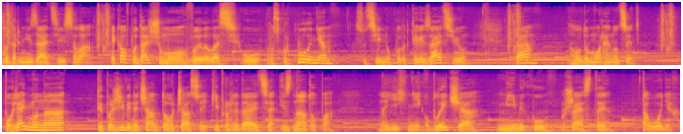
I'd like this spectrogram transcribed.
модернізації села, яка в подальшому вилилась у розкуркулення, суцільну колективізацію та голодомор геноцид. Погляньмо на типажі вінничан того часу, які проглядаються із натовпа, на їхні обличчя, міміку, жести та одяг.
